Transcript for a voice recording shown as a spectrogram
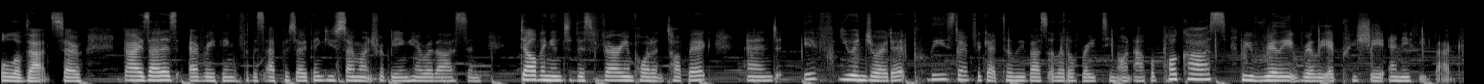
all of that. So, guys, that is everything for this episode. Thank you so much for being here with us and delving into this very important topic. And if you enjoyed it, please don't forget to leave us a little rating on Apple Podcasts. We really, really appreciate any feedback.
